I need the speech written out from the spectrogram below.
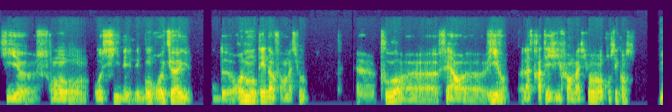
qui euh, seront aussi des, bons recueils de remontées d'informations euh, pour faire vivre la stratégie formation en conséquence. Mm.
